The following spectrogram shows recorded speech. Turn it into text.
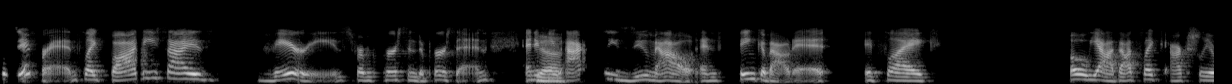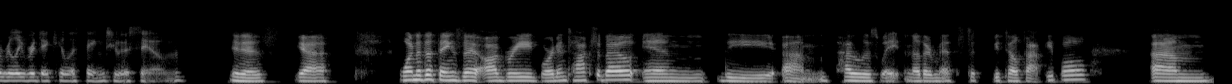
no difference. Like body size varies from person to person. And if yeah. you actually zoom out and think about it, it's like, oh, yeah, that's like actually a really ridiculous thing to assume. It is. Yeah. One of the things that Aubrey Gordon talks about in the um, How to Lose Weight and Other Myths to Tell Fat People um,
